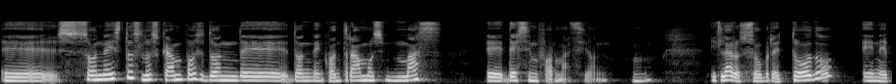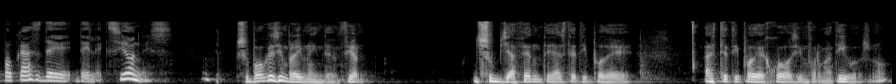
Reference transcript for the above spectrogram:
Eh, son estos los campos donde, donde encontramos más eh, desinformación. Y claro, sobre todo en épocas de, de elecciones. Supongo que siempre hay una intención subyacente a este tipo de, a este tipo de juegos informativos, ¿no?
